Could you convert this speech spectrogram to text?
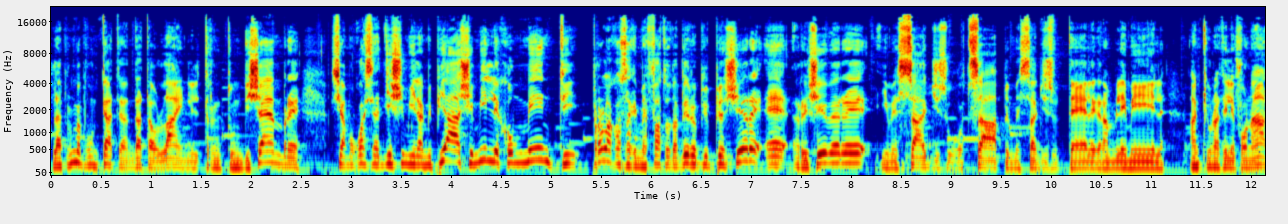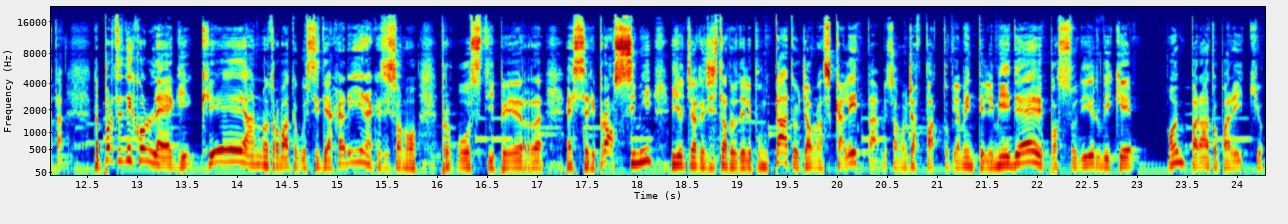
La prima puntata è andata online il 31 dicembre, siamo quasi a 10.000 mi piace, 1000 commenti, però la cosa che mi ha fatto davvero più piacere è ricevere i messaggi su WhatsApp, i messaggi su Telegram, le mail, anche una telefonata da parte dei colleghi che hanno trovato questa idea carina, che si sono proposti per essere i prossimi. Io ho già registrato delle puntate, ho già una scaletta, mi sono già fatto ovviamente le mie idee e posso dirvi che ho imparato parecchio.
